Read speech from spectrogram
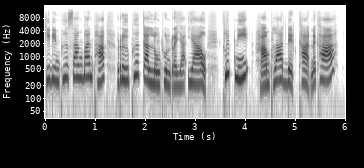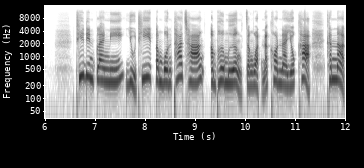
ที่ดินเพื่อสร้างบ้านพัก หรือเพื่อการลงทุนระยะยาว คลิปนี้ห้ามพลาดเด็ดขาดนะคะ ที่ดินแปลงนี้อยู่ที่ตำบลท่าช้างอำเภอเมือง จังหวัดนครนายกค่ะ ขนาด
